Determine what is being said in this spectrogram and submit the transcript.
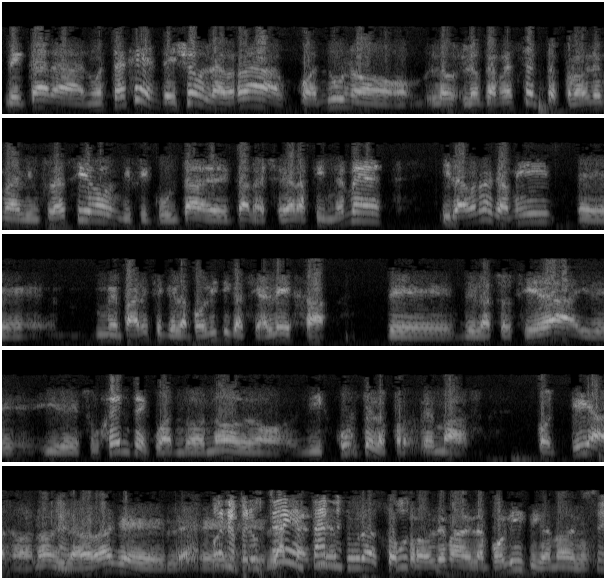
de cara a nuestra gente. Yo, la verdad, cuando uno lo, que recepta es problema de la inflación, dificultades de cara a llegar a fin de mes, y la verdad que a mí eh, me parece que la política se aleja de, de la sociedad y de, y de su gente cuando no, no discute los problemas cotidianos, ¿no? Claro. Y la verdad que bueno, pero ustedes las están son problemas de la política, no de la, sí.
